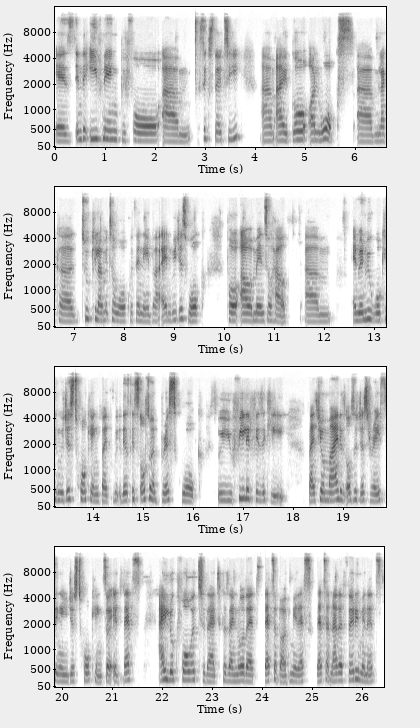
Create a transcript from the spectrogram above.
is in the evening before um, 6.30, um, I go on walks, um, like a two kilometer walk with a neighbor, and we just walk for our mental health. Um, And when we're walking, we're just talking, but we, it's also a brisk walk where you feel it physically, but your mind is also just racing and you're just talking. So it that's I look forward to that because I know that that's about me. That's that's another 30 minutes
